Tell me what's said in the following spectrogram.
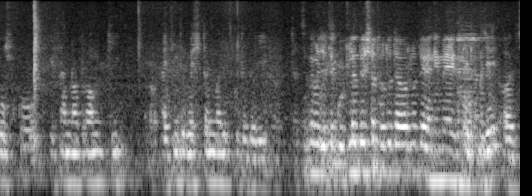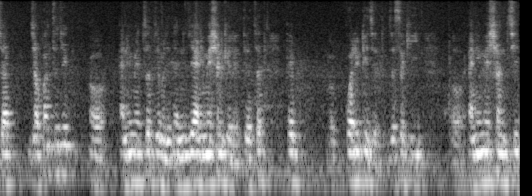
Coco if I am not wrong की आय थिंक ते वेस्टर्नमध्येच कुठेतरी त्याचं ओके, म्हणजे ते कुठल्या देशात होतं त्यावरनं ते का? हो? म्हणजे अ, जप जपानचं जे ॲनिमेचं जे म्हणजे त्यांनी जे ॲनिमेशन केलं त्याच्यात काही क्वालिटीज आहेत. जसं की ॲनिमेशनची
